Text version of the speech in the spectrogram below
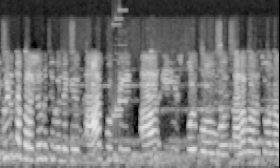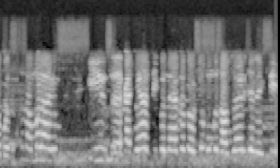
ഇവിടുത്തെ പ്രശ്നം വെച്ചിട്ടുണ്ടെങ്കിൽ ആ കുട്ടി ആ ഈ സ്കൂളിൽ പോകുമ്പോൾ തലമറിച്ചുകൊണ്ടാ പോകുന്നത് ഇത് നമ്മളാരും ഈ കന്യാസ്ത്രീ ഇപ്പൊ നേരത്തെ തൊട്ട് മുമ്പ് സംസാരിച്ച വ്യക്തി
